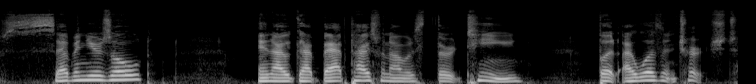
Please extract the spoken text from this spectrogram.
seven years old and I got baptized when I was 13, but I wasn't churched.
